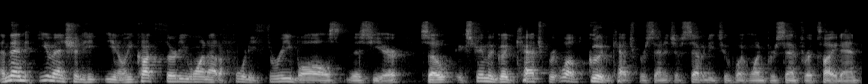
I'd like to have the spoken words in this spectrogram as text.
And then you mentioned he, you know, he caught 31 out of 43 balls this year, so extremely good catch, well, good catch percentage of 72.1% for a tight end.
